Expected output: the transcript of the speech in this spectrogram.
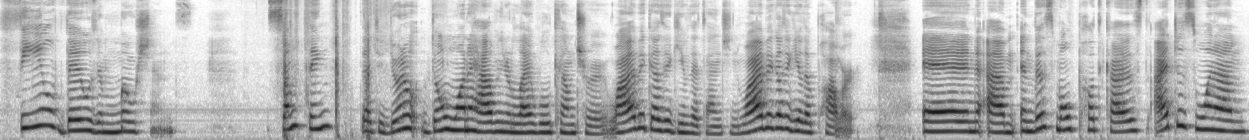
feel those emotions. Something that you don't don't want to have in your life will come true. Why? Because you give the attention. Why? Because you give the power. And um, in this small podcast, I just want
